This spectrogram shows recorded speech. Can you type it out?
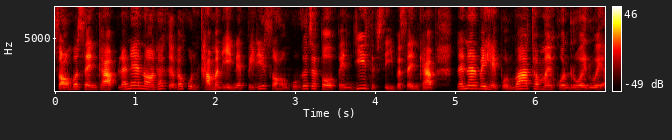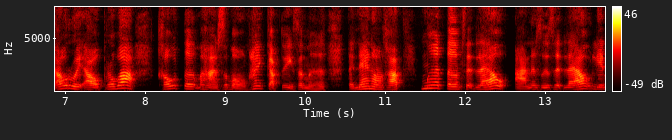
12%ครับและแน่นอนถ้าเกิดว่าคุณทำมันอีกในปีที่ 2 คุณก็จะโตเป็น 24%ครับและนั่นเป็นเหตุผลว่าทำไมคนรวยรวยเอารวยเอา เพราะว่าเขาเติมอาหารสมองให้กับตัวเองเสมอ แต่แน่นอนครับ เมื่อเติมเสร็จแล้วอ่านหนังสือเสร็จแล้วเรียน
